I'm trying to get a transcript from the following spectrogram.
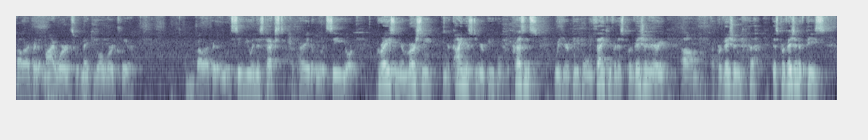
Father, I pray that my words would make your word clear. Father, I pray that we would see you in this text. I pray that we would see your grace and your mercy and your kindness to your people, your presence with your people. We thank you for this provisionary um, provision, this provision of peace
